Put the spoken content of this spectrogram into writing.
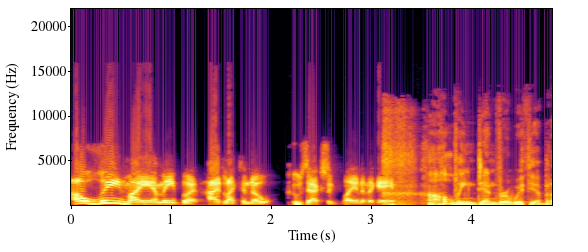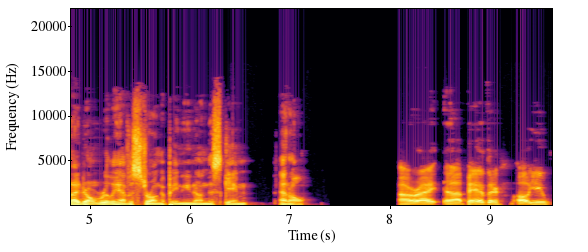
I'll lean Miami, but I'd like to know who's actually playing in the game. I'll lean Denver with you, but I don't really have a strong opinion on this game at all. All right, uh, Panther, all you.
